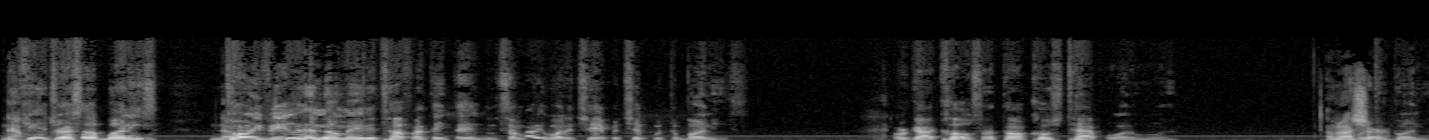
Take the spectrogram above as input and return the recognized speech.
No. you can't dress up bunnies. No. Tony Vila and them made it tough. I think they somebody won a championship with the bunnies, or got close. I thought Coach Tapp won one. I'm not with sure. bunny.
